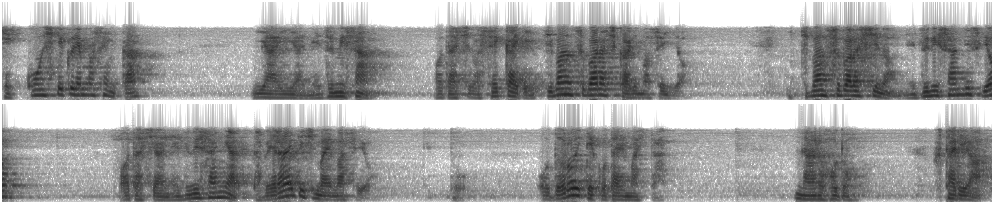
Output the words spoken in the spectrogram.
結婚してくれませんか？いやいや、ネズミさん。私は世界で一番素晴らしくありませんよ。一番素晴らしいのはネズミさんですよ。私はネズミさんには食べられてしまいますよ。と、驚いて答えました。なるほど。二人は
